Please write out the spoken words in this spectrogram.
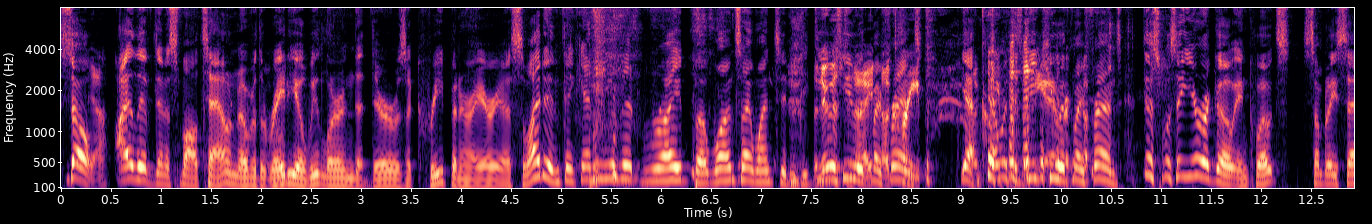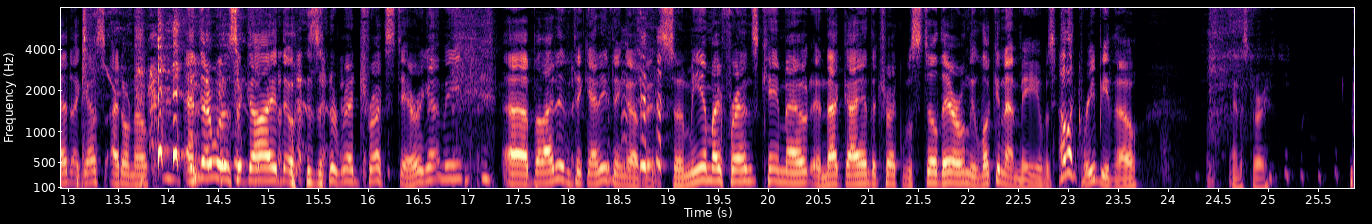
So Yeah. I lived in a small town, and over the radio we learned that there was a creep in our area. So I didn't think any of it right. But once I went to the news DQ with my a friends, creep. yeah, I went to is the DQ with my friends. This was a year ago, in quotes. Somebody said, I guess I don't know. And there was a guy that was in a red truck staring at me, uh, but I didn't think anything of it. So me and my friends came out, and that guy in the truck was still there, only looking at me. It was hella creepy, though. End of story.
